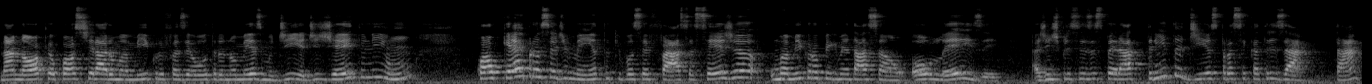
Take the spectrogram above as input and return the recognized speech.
Na Nokia eu posso tirar uma micro e fazer outra no mesmo dia? De jeito nenhum. Qualquer procedimento que você faça, seja uma micropigmentação ou laser, a gente precisa esperar 30 dias para cicatrizar tá?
